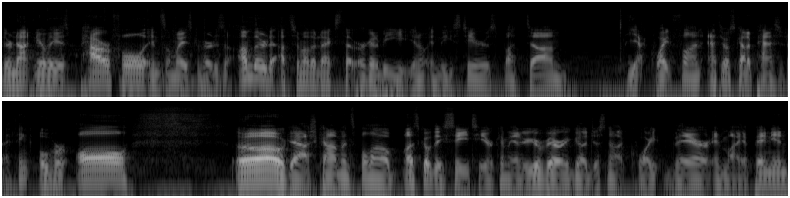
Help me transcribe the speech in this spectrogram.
They're not nearly as powerful in some ways compared to other, some other decks that are going to be, you know, in these tiers. But, um, yeah, quite fun. Athreos God of Passage. I think overall... Oh gosh, comments below. Let's go with the C tier, Commander. You're very good, just not quite there, in my opinion.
